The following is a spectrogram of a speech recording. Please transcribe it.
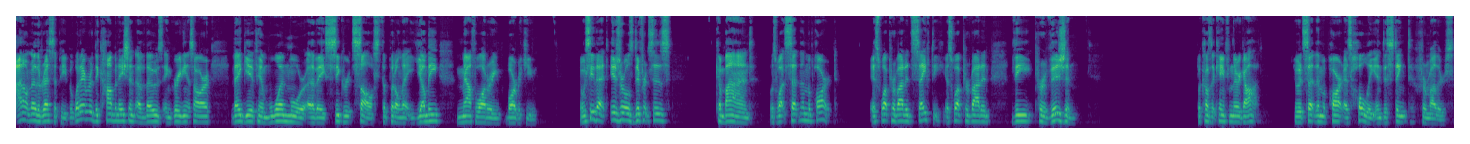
I don't know the recipe, but whatever the combination of those ingredients are, they give him one more of a secret sauce to put on that yummy, mouth-watering barbecue. And we see that Israel's differences combined was what set them apart. It's what provided safety. It's what provided the provision because it came from their God, who had set them apart as holy and distinct from others.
